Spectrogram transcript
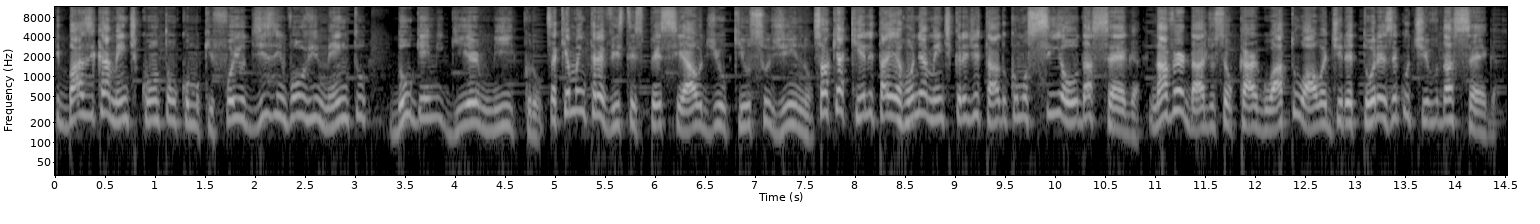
E basicamente contam como que foi o desenvolvimento do Game Gear Micro. Isso aqui é uma entrevista especial de Yukio Sugino, só que aqui ele está erroneamente creditado como CEO da SEGA. Na verdade, o seu cargo atual é diretor executivo da SEGA.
